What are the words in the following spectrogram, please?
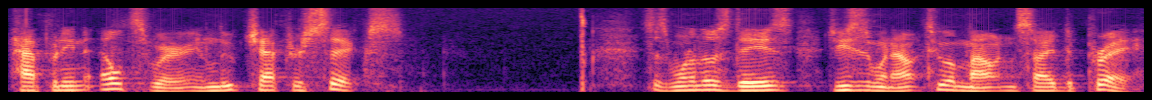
happening elsewhere in Luke chapter 6. It says, One of those days, Jesus went out to a mountainside to pray.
